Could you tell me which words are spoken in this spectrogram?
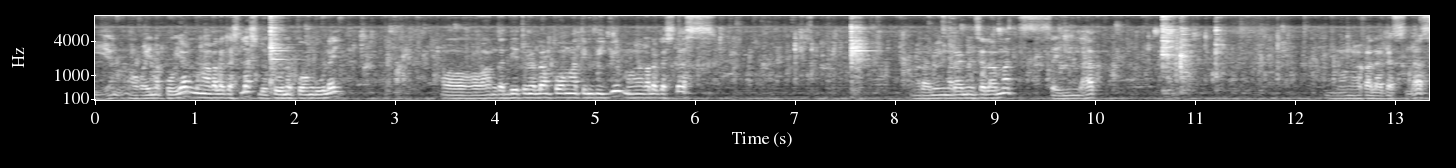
Yan okay na po yan mga kalagaslas. Luto na po ang gulay. Oh, hanggang dito na lang po ang ating video mga kalagaslas. Maraming maraming salamat sa inyong lahat mga kalagaslas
